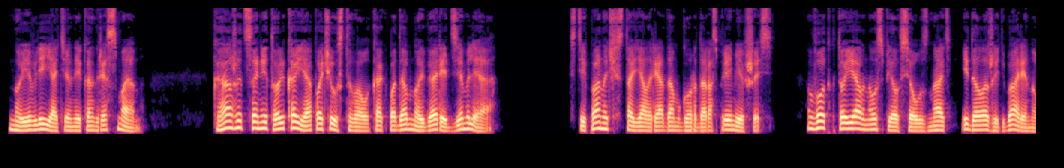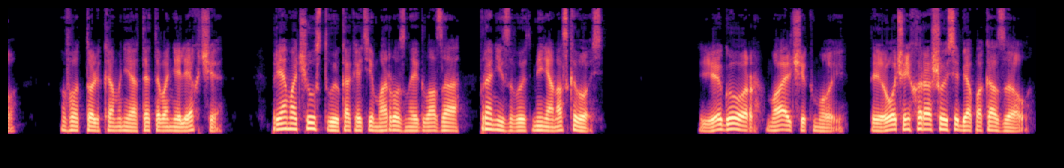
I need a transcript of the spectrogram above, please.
но и влиятельный конгрессмен. Кажется, не только я почувствовал, как подо мной горит земля. Степаныч стоял рядом, гордо распрямившись. Вот кто явно успел все узнать и доложить барину. Вот только мне от этого не легче. Прямо чувствую, как эти морозные глаза пронизывают меня насквозь. «Егор, мальчик мой, ты очень хорошо себя показал.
